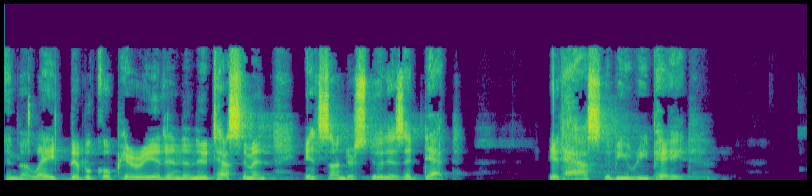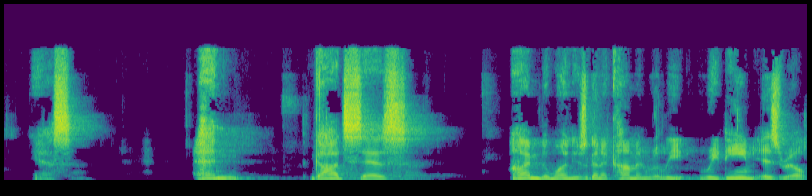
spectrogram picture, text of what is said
in the late biblical period in the New Testament, it's understood as a debt. It has to be repaid. Yes. And God says, I'm the one who's going to come and redeem Israel.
